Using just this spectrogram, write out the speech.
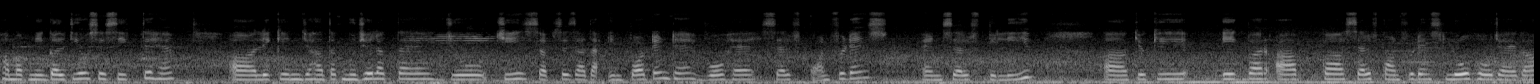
हम अपनी गलतियों से सीखते हैं uh, लेकिन जहाँ तक मुझे लगता है जो चीज़ सबसे ज़्यादा इंपॉर्टेंट है वो है self confidence and self believe क्योंकि एक बार आपका सेल्फ़ कॉन्फिडेंस लो हो जाएगा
